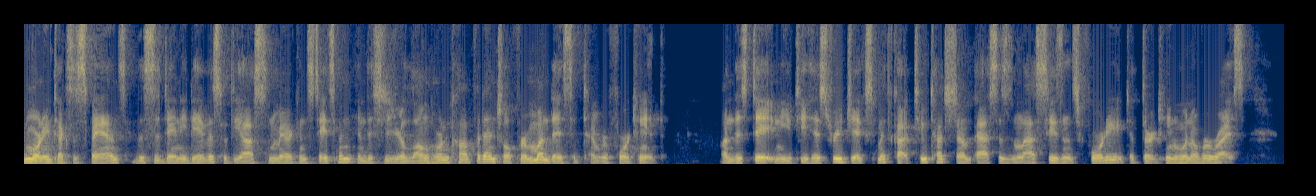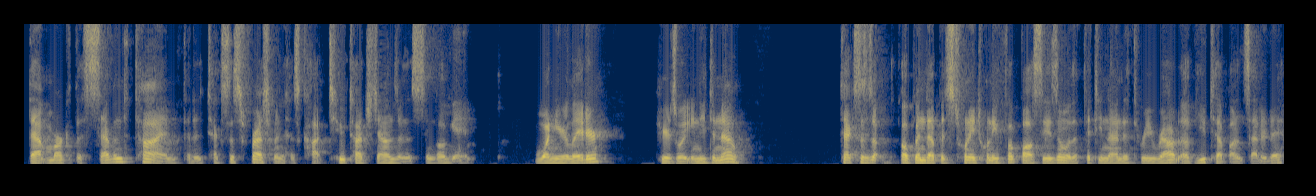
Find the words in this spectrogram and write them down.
Good morning, Texas fans. This is Danny Davis with the Austin American Statesman, and this is your Longhorn Confidential for Monday, September 14th. On this date in UT history, Jake Smith caught two touchdown passes in last season's 48 13 win over Rice. That marked the seventh time that a Texas freshman has caught two touchdowns in a single game. One year later, here's what you need to know. Texas opened up its 2020 football season with a 59 3 rout of UTEP on Saturday.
